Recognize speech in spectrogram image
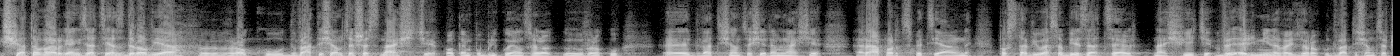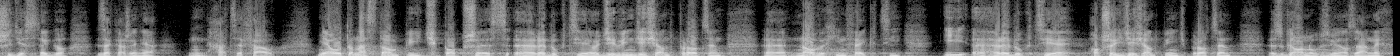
Światowa Organizacja Zdrowia w roku 2016, potem publikując w roku 2017 e, raport specjalny, postawiła sobie za cel na świecie wyeliminować do roku 2030 zakażenia HCV. Miało to nastąpić poprzez e, redukcję o 90% e, nowych infekcji i e, redukcję o 65% zgonów związanych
